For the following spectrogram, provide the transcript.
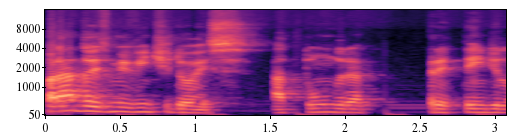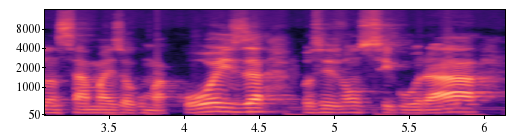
Para 2022, a Tundra pretende lançar mais alguma coisa? Vocês vão segurar?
